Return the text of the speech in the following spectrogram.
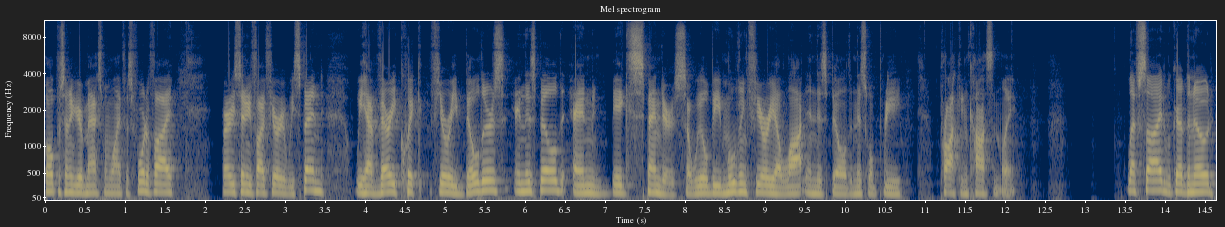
12% of your maximum life as Fortify. For every 75 Fury we spend, we have very quick Fury builders in this build and big spenders. So we'll be moving Fury a lot in this build, and this will be procking constantly. Left side, we grab the node.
